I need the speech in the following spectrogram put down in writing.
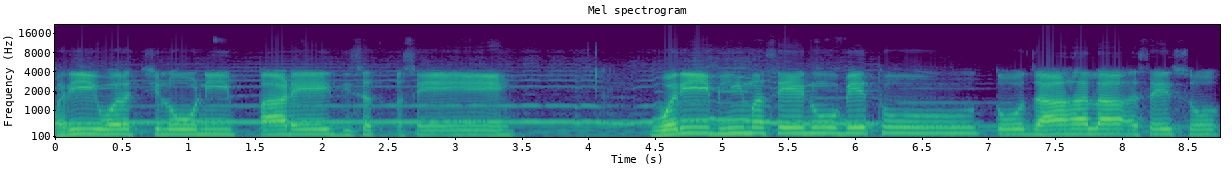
परीवर चिलोनी पाडे दिसत असे. वरी भीमसेनू बेथू तो जाहला असे सो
